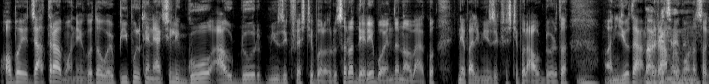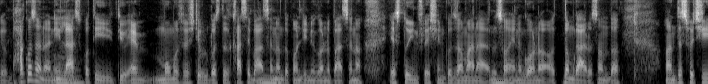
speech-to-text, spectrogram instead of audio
अब यो जात्रा भनेको त where people can actually go outdoor music फेस्टिभलहरू छ र धेरै भयो नि त नभएको नेपाली म्युजिक फेस्टिभल आउटडोर त। अनि यो त हामीले राम्रो गर्न सक्यो। भएको छैन नि। लास्ट कति त्यो एम मोमो फेस्टिभल बस्दा खासै भएको छैन नि त कन्टिन्यू गर्न पाएको छैन। यस्तो इन्फ्लेसनको जमानाहरू छ होइन गर्न एकदम गाह्रो छ नि त। अनि त्यसपछि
